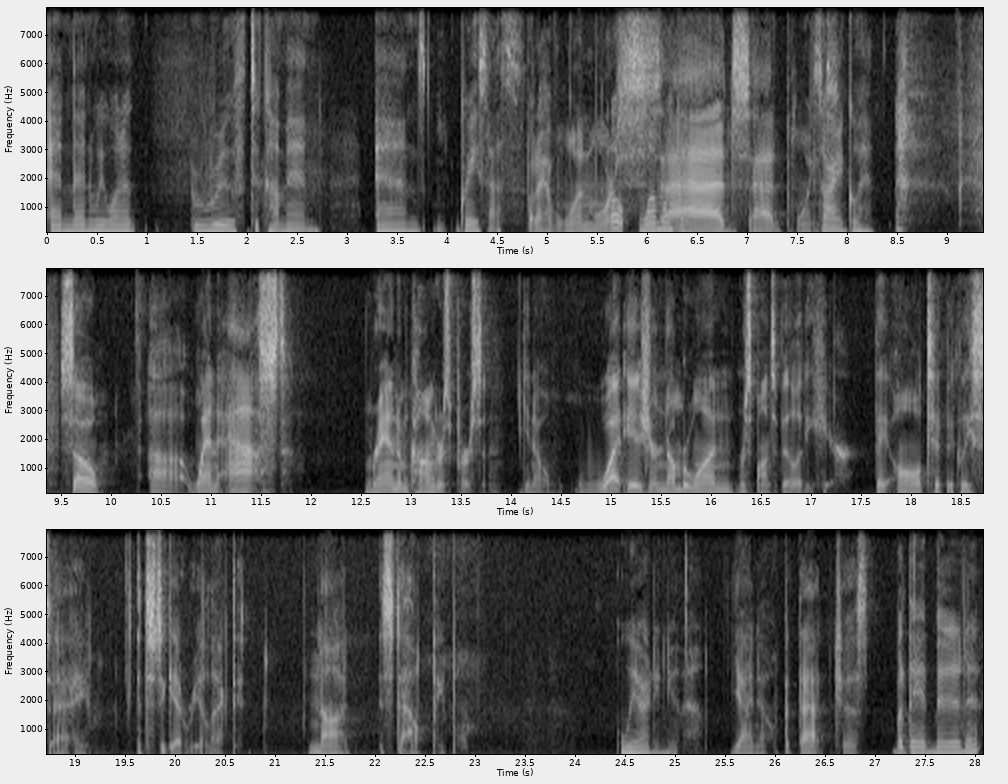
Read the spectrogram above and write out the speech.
and then we wanted Ruth to come in and grace us. But I have one more Oh, one more thing. sad, sad point. Sorry, go ahead. So, uh, when asked, random congressperson, you know, what is your number one responsibility here? They all typically say it's to get reelected, not is to help people. We already knew that, Yeah, I know, but that just but they admitted it.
